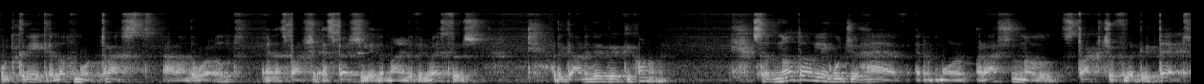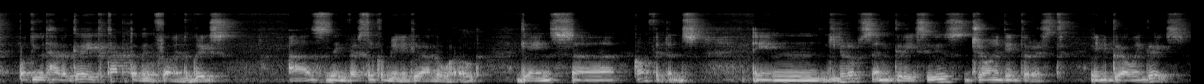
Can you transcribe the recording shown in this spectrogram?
would create a lot more trust around the world, and especially, especially in the mind of investors, regarding the Greek economy. So not only would you have a more rational structure for the Greek debt, but you would have a great capital inflow into Greece as the investor community around the world gains uh, confidence in Europe's and Greece's joint interest in growing Greece.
